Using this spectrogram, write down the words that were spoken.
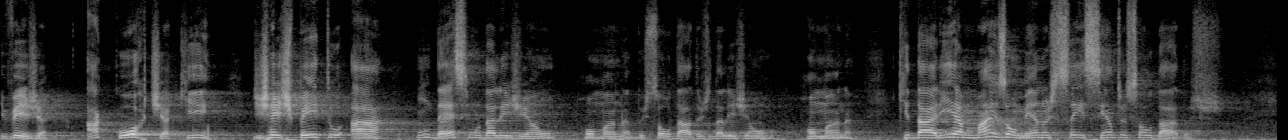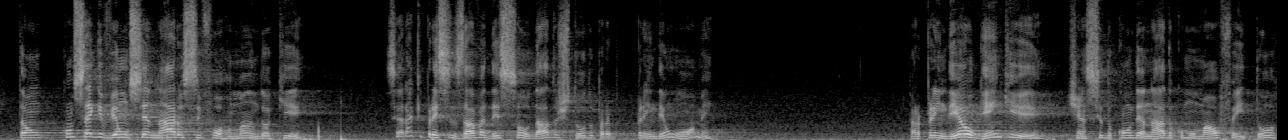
E veja, a corte aqui diz respeito a um décimo da legião romana, dos soldados da legião romana, que daria mais ou menos 600 soldados. Então, consegue ver um cenário se formando aqui? Será que precisava desses soldados todos para prender um homem? para prender alguém que tinha sido condenado como malfeitor?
